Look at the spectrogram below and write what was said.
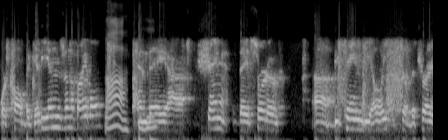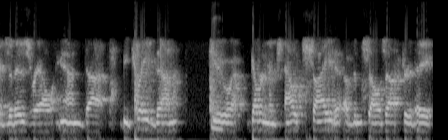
were called the Gibeons in the Bible. Ah. and they uh, Shang they sort of uh, became the elites of the tribes of Israel and uh, betrayed them to governments outside of themselves after they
